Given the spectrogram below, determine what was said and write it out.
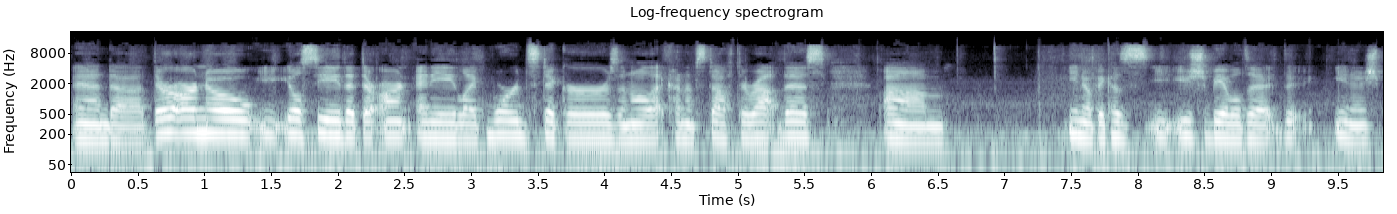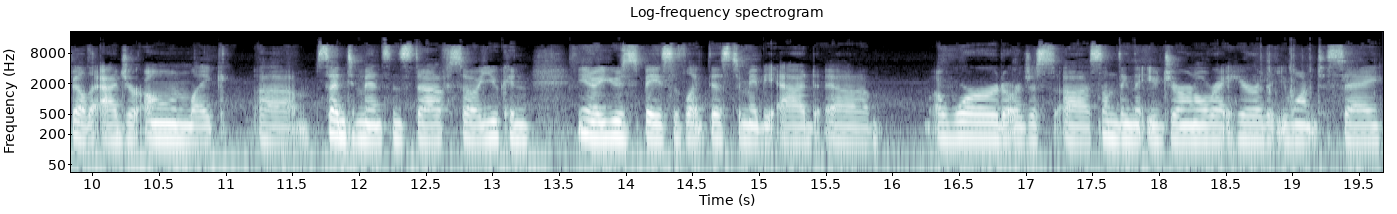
And uh, there are no, you'll see that there aren't any like word stickers and all that kind of stuff throughout this. Um, you know, because you should be able to, you know, you should be able to add your own like um, sentiments and stuff. So you can, you know, use spaces like this to maybe add uh, a word or just uh, something that you journal right here that you want to say.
